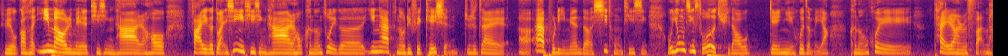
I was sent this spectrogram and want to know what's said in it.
就比如我告诉他，email 里面也提醒他，然后发一个短信提醒他，然后可能做一个 in-app notification，就是在呃 app 里面的系统提醒。我用尽所有的渠道，我给你会怎么样？可能会太让人烦了。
